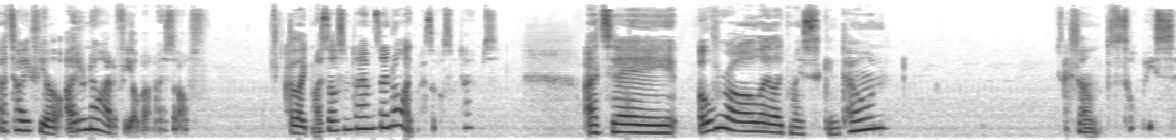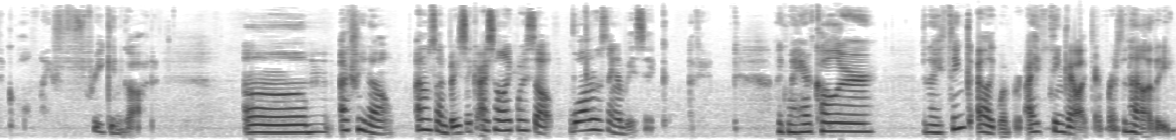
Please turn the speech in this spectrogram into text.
that's how I feel. I don't know how to feel about myself. I like myself sometimes, I don't like myself sometimes. I'd say overall I like my skin tone. I sound so basic. Oh my freaking god. Um actually no. I don't sound basic. I sound like myself. Well, I'm not saying I'm basic like my hair color, and I think I like my I think I like my personality.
